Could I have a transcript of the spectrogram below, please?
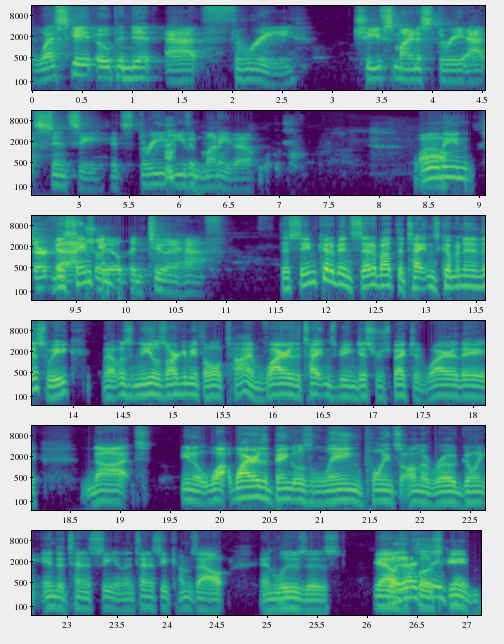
Westgate opened it at three. Chiefs minus three at Cincy. It's three even money though. Wow. Well, I mean, Circa the same actually could, opened two and a half. The same could have been said about the Titans coming in this week. That was Neil's argument the whole time. Why are the Titans being disrespected? Why are they not? You know, why, why are the Bengals laying points on the road going into Tennessee, and then Tennessee comes out and loses? Yeah, what it was a close game.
